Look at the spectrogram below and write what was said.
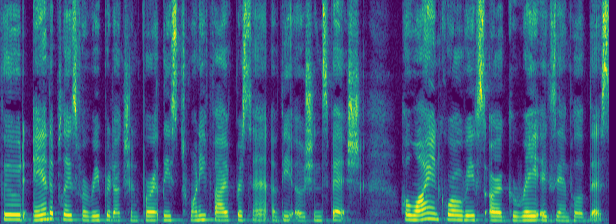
food, and a place for reproduction for at least 25% of the ocean's fish. Hawaiian coral reefs are a great example of this.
